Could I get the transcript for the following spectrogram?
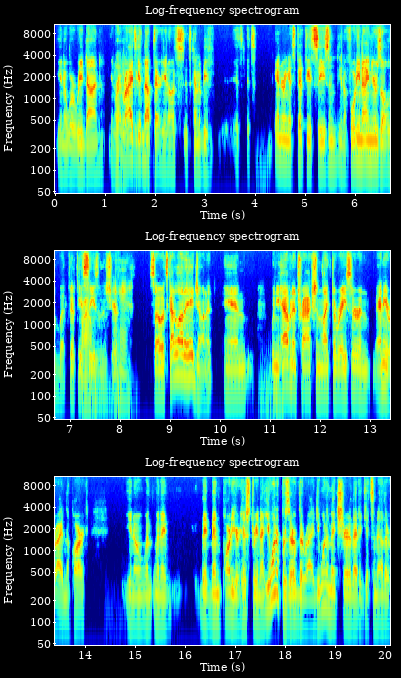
you know, were redone. You know, right. the ride's getting up there. You know, it's it's going to be it's it's entering its 50th season. You know, 49 years old, but 50th wow. season this year. Mm-hmm. So it's got a lot of age on it. And when you have an attraction like the racer and any ride in the park, you know, when when they they've been part of your history and that you want to preserve the ride. You want to make sure that it gets another,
